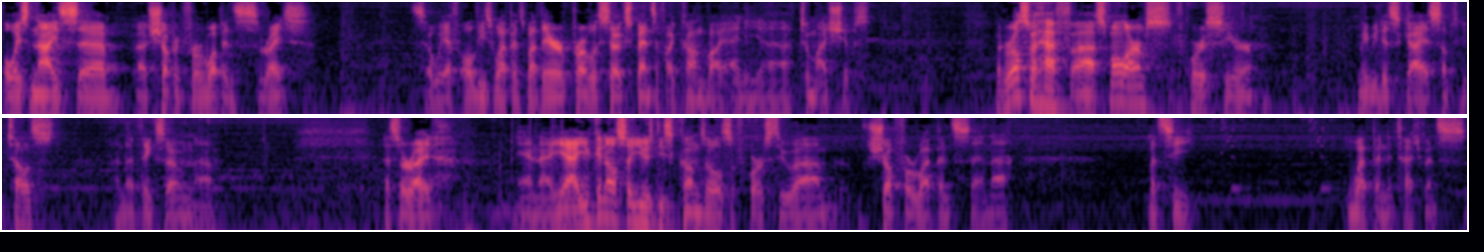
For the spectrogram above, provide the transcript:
always nice uh, uh, shopping for weapons, right? So we have all these weapons, but they're probably so expensive I can't buy any uh, to my ships. But we also have uh, small arms, of course, here. Maybe this guy has something to tell us. I don't think so, no. That's alright. And uh, yeah, you can also use these consoles, of course, to um, shop for weapons. And uh, let's see, weapon attachments.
